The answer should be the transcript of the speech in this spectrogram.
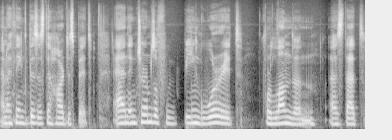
And I think this is the hardest bit. And in terms of being worried for London as that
